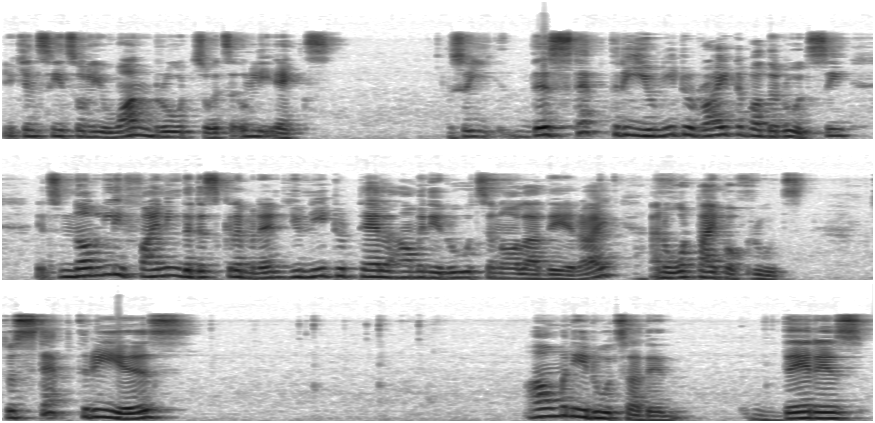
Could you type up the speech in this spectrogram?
you can see it's only one root so it's only x. So this step 3 you need to write about the roots. See it's not only finding the discriminant, you need to tell how many roots and all are there, right? And what type of roots. So step three is, how many roots are there? There is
